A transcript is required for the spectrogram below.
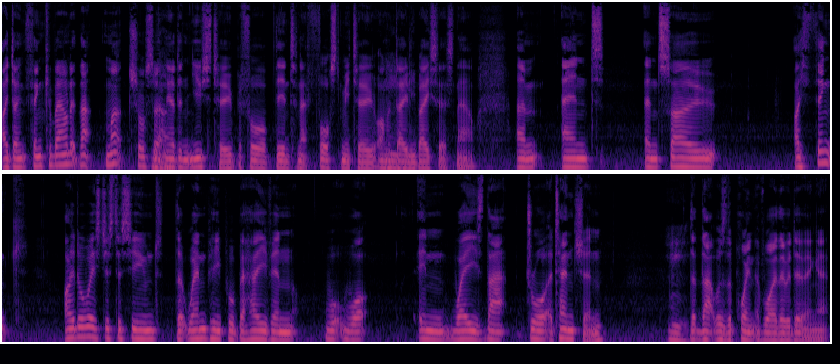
I don't think about it that much, or certainly No. I didn't used to before the internet forced me to on a Mm. daily basis now, um, and and so I think I'd always just assumed that when people behave in what, what in ways that draw attention, Mm. that that was the point of why they were doing it.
